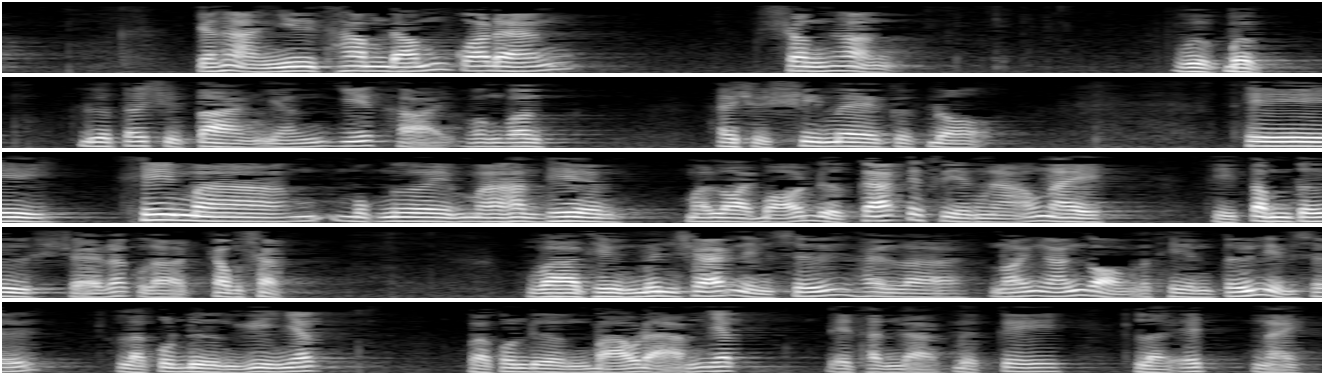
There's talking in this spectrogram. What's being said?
Chẳng hạn như tham đắm quá đáng sân hận vượt bực đưa tới sự tàn nhẫn giết hại vân vân hay sự si mê cực độ. Thì khi mà một người mà hành thiền mà loại bỏ được các cái phiền não này thì tâm tư sẽ rất là trong sạch. Và thiền minh sát niệm xứ hay là nói ngắn gọn là thiền tứ niệm xứ là con đường duy nhất và con đường bảo đảm nhất để thành đạt được cái lợi ích này.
